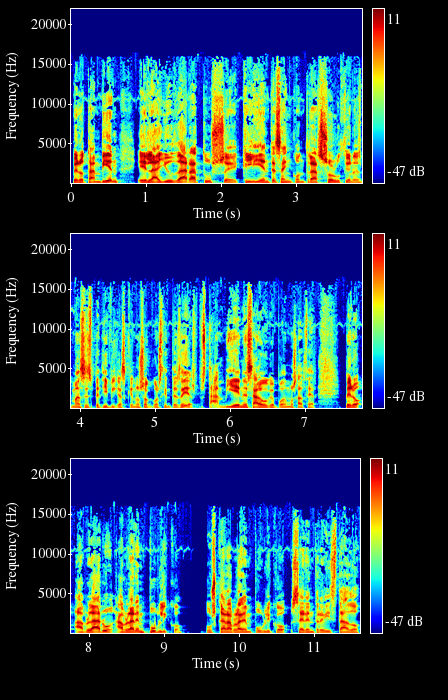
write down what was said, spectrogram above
Pero también el ayudar a tus eh, clientes a encontrar soluciones más específicas que no son conscientes de ellas, pues también es algo que podemos hacer. Pero hablar, hablar en público, buscar hablar en público, ser entrevistado,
